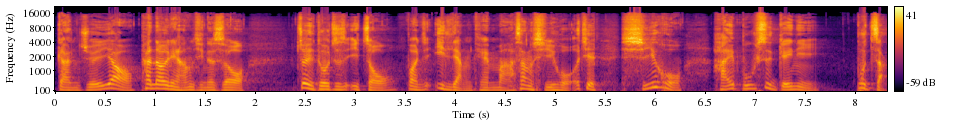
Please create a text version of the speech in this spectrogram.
感觉要看到一点行情的时候，最多就是一周，不然就一两天，马上熄火，而且熄火还不是给你不涨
